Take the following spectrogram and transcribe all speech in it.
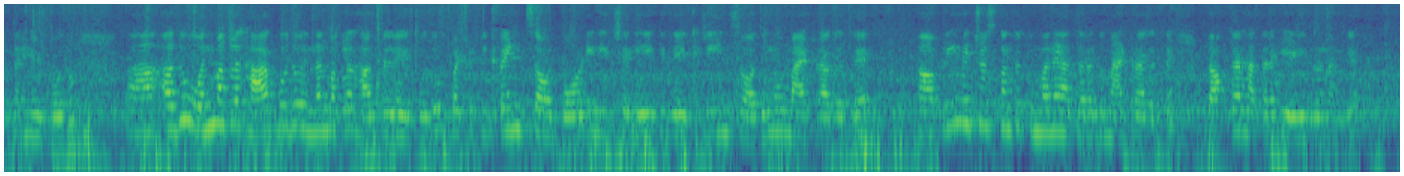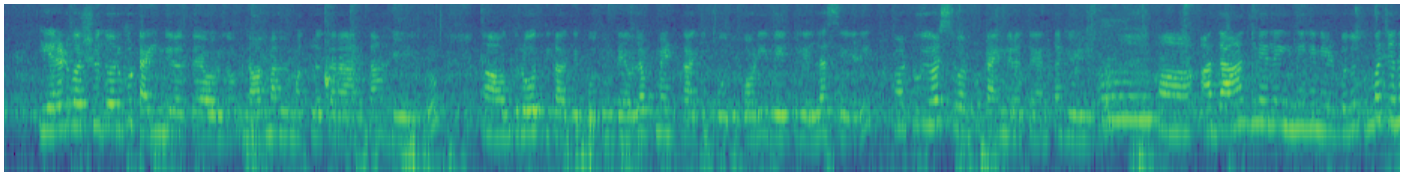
ಅಂತಲೇ ಹೇಳ್ಬೋದು. ಅದು ಒಂದು ಮಕ್ಳಿಗೆ ಆಗ್ಬೋದು, ಇನ್ನೊಂದು ಮಕ್ಳಿಗೆ ಹಾಕ್ದಲ್ಲೇ ಇರ್ಬೋದು ಬಟ್ ಡಿಪೆಂಡ್ಸ್ ಅವ್ರ ಬಾಡಿ ನೇಚರ್ ಹೇಗಿದೆ ಜೀನ್ಸು ಅದನ್ನು ಮ್ಯಾಟ್ರ್ ಆಗುತ್ತೆ. ಪ್ರೀ ಮೆಚೂರ್ಸ್ಗಂತೂ ತುಂಬಾ ಆ ಥರದ್ದು ಮ್ಯಾಟ್ರ್ ಆಗುತ್ತೆ. ಡಾಕ್ಟರ್ ಆ ಥರ ಹೇಳಿದರು ನಮಗೆ. ಎರಡು ವರ್ಷದವರೆಗೂ ಟೈಮ್ ಇರುತ್ತೆ ಅವ್ರಿಗೂ ನಾರ್ಮಲ್ ಮಕ್ಳ ಥರ ಅಂತ ಹೇಳಿದರು. ಗ್ರೋತಿಗಾಗಿರ್ಬೋದು ಡೆವಲಪ್ಮೆಂಟ್ಗಾಗಿರ್ಬೋದು ಬಾಡಿ ವೇಟ್ ಎಲ್ಲ ಸೇರಿ ಟೂ ಇಯರ್ಸ್ವರೆಗೂ ಟೈಮ್ ಇರುತ್ತೆ ಅಂತ ಹೇಳಿದರು. ಅದಾದಮೇಲೆ ಇನ್ನೇನು ಹೇಳ್ಬೋದು, ತುಂಬ ಜನ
